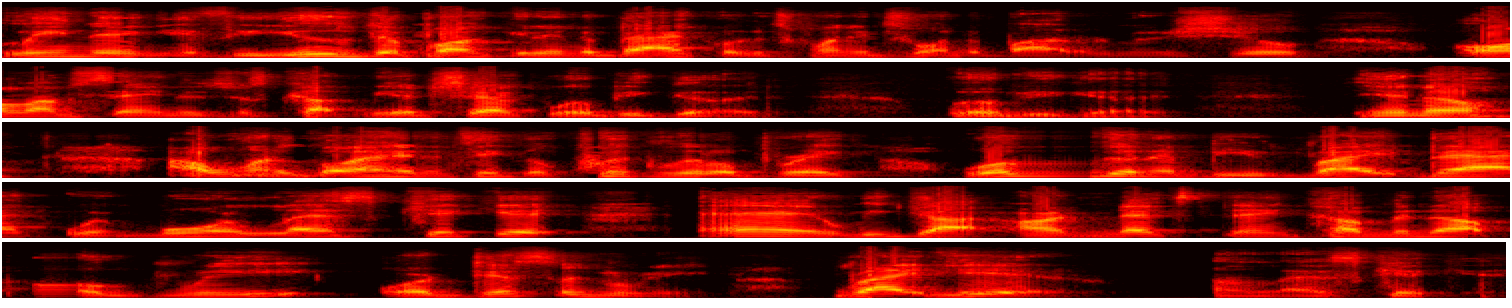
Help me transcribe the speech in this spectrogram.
Li Ning, if you use the bucket in the back or the 22 on the bottom of the shoe, all I'm saying is just cut me a check. We'll be good. We'll be good. You know, I want to go ahead and take a quick little break. We're going to be right back with more Let's Kick It. And we got our next thing coming up agree or disagree right here on Let's Kick It.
